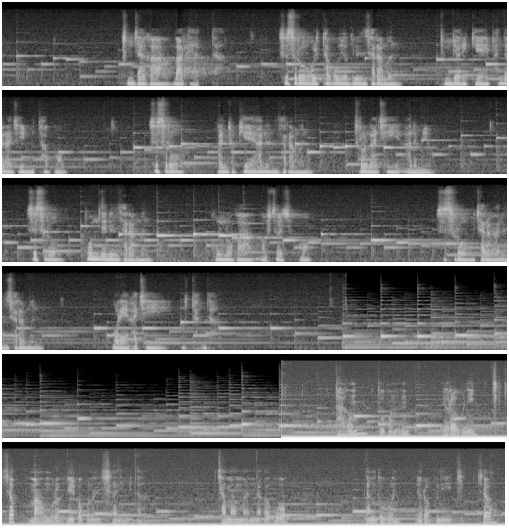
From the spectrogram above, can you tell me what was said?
군자가 말하였다. 스스로 옳다고 여기는 사람은 분별 있게 판단하지 못하고 스스로 만족해 하는 사람은 드러나지 않으며 스스로 뽐내는 사람은 공로가 없어지고 스스로 자랑하는 사람은 오래 가지 못한다. 다음 부분은 여러분이 마음으로 읽어보는 시간입니다. 자막만 나가고 낭독은 여러분이 직접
